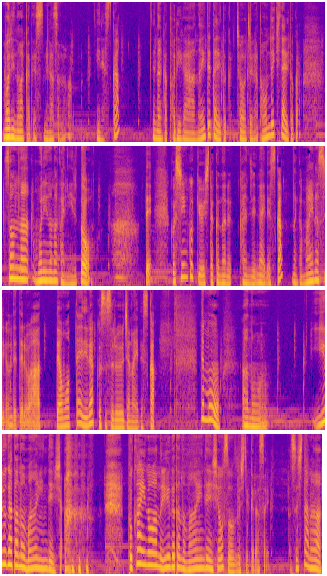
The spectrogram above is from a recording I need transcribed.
森の中です。皆様は。いいですか？で、なんか鳥が鳴いてたりとか、蝶々が飛んできたりとか、そんな森の中にいると、はぁってこう深呼吸したくなる感じないですか？なんかマイナスイオン出てるわって思ってリラックスするじゃないですか。でも、あの、夕方の満員電車。都会のあの夕方の満員電車を想像してください。そしたら、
